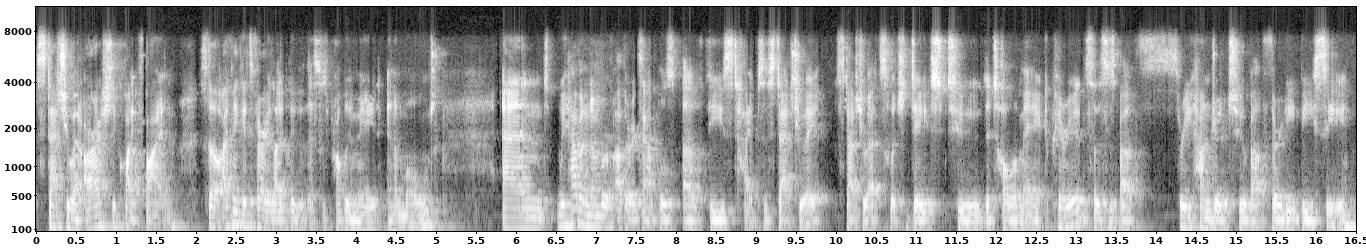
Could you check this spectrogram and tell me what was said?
statuette are actually quite fine. So I think it's very likely that this was probably made in a mold. And we have a number of other examples of these types of statuette, statuettes, which date to the Ptolemaic period. So this is about 300 to about 30 BC.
